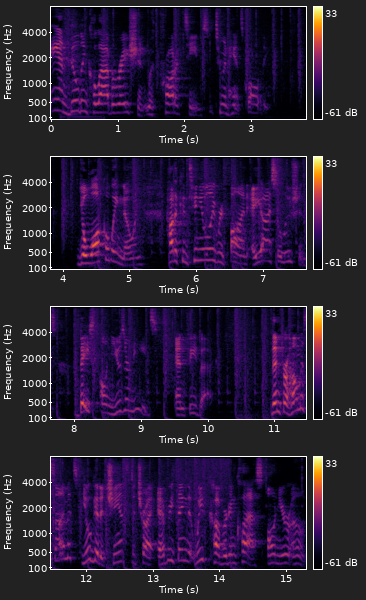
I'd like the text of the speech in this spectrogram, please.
and building collaboration with product teams to enhance quality. You'll walk away knowing how to continually refine AI solutions based on user needs and feedback. Then for home assignments, you'll get a chance to try everything that we've covered in class on your own.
